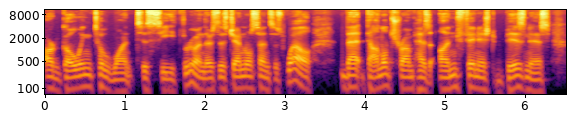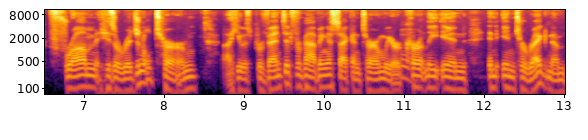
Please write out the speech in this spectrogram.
are going to want to see through. And there's this general sense as well that Donald Trump has unfinished business from his original term. Uh, he was prevented from having a second term. We are mm. currently in an interregnum.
